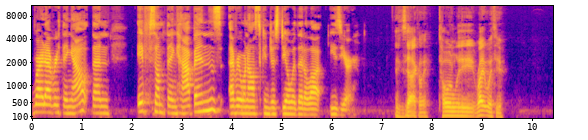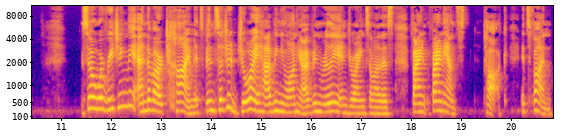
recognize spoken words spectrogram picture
write everything out, then if something happens, everyone else can just deal with it a lot easier. Exactly. Totally right with you. So we're reaching the end of our time. It's been such a joy having you on here. I've been really enjoying some of this fin- finance talk. It's fun.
